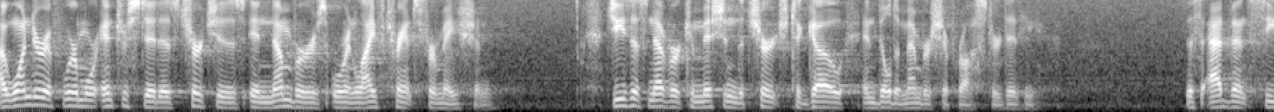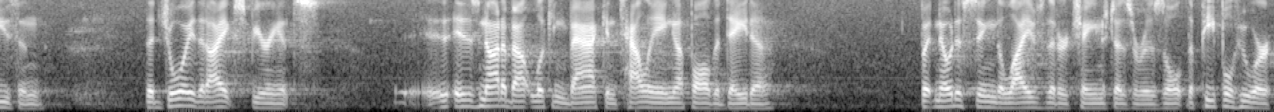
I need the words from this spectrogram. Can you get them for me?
I wonder if we're more interested as churches in numbers or in life transformation. Jesus never commissioned the church to go and build a membership roster, did he? This Advent season, the joy that I experience is not about looking back and tallying up all the data, but noticing the lives that are changed as a result. The people who are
